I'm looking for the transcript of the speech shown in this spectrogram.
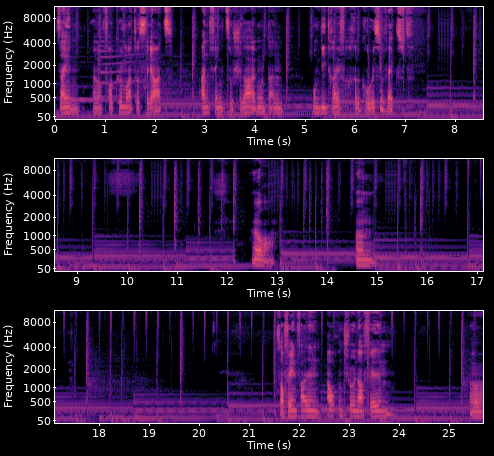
sein äh, verkümmertes Herz anfängt zu schlagen und dann um die dreifache Größe wächst. Ja. Ähm. Ist auf jeden Fall auch ein schöner Film. Äh.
